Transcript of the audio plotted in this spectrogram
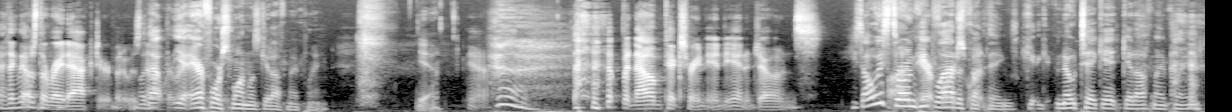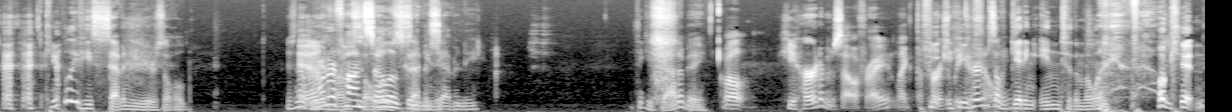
I think that was the right actor, but it was Well, not that, the yeah, right Air Force One was get off my plane. Yeah. Yeah. but now I'm picturing Indiana Jones. He's always On throwing Air people out Force of One. things. G- g- no ticket, get off my plane. Can you believe he's seventy years old? Isn't that Yeah. I wonder if Han Solo's Solo's going to be 70? 70. I think he's got to be. Well, he hurt himself, right? Like the first he week. hurt of himself filming. getting into the Millennium Falcon.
